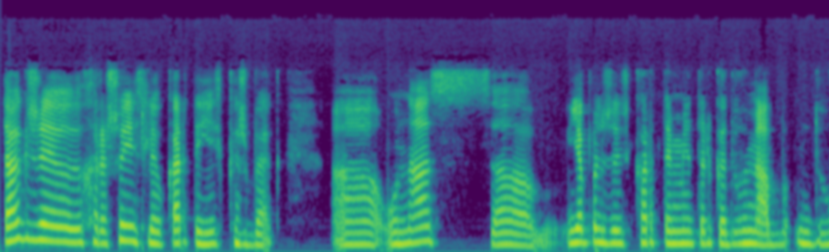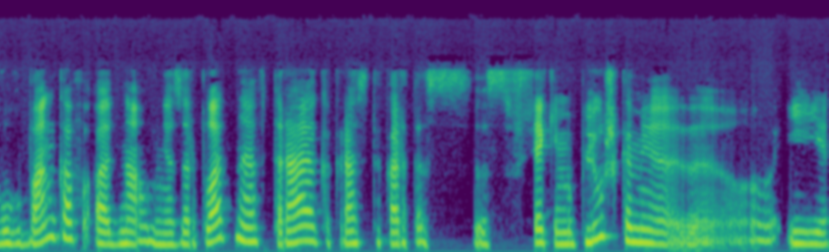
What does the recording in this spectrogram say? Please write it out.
Также хорошо, если у карты есть кэшбэк. У нас uh, я пользуюсь картами только двумя двух банков. Одна у меня зарплатная, вторая как раз эта карта с, с всякими плюшками uh, и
